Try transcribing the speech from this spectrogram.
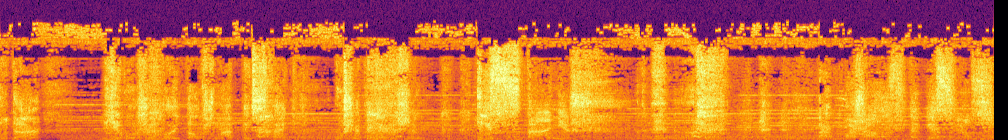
Ну да, его женой должна ты стать. Уж это я решил. И станешь. Так, пожалуйста, без слез.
